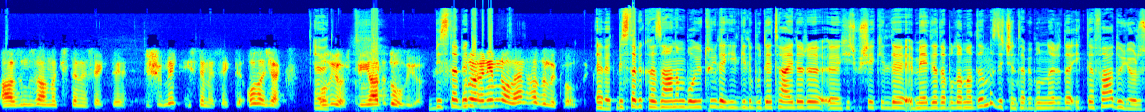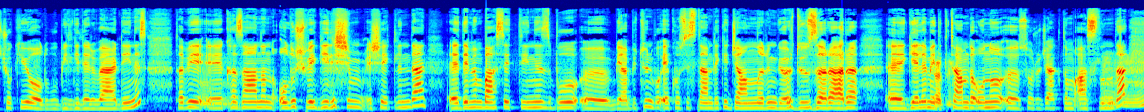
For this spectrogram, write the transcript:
ağzımızı almak istemesek de, düşürmek istemesek de olacak. Evet. Oluyor. Dünyada da oluyor. Biz tabii, Buna önemli olan hazırlıklı olmak. Evet biz tabii kazanın boyutuyla ilgili bu detayları e, hiçbir şekilde medyada bulamadığımız için tabii bunları da ilk defa duyuyoruz. Çok iyi oldu bu bilgileri verdiğiniz. Tabii e, kazanın oluş ve gelişim şeklinden e, demin bahsettiğiniz bu e, yani bütün bu ekosistemdeki canlıların gördüğü zarara e, gelemedik. Tabii. Tam da onu e, soracaktım aslında. Hı hı.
